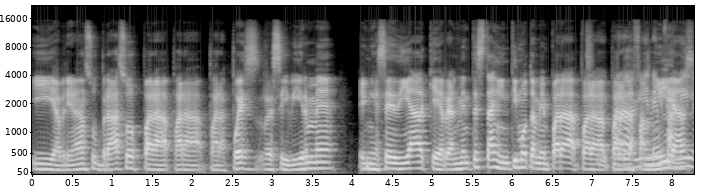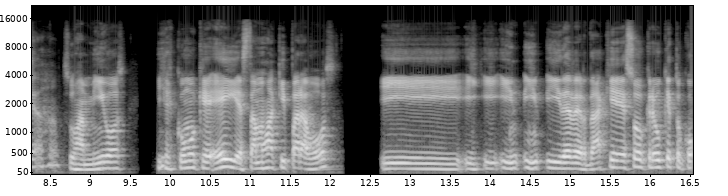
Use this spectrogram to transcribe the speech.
y abrieran sus brazos para, para, para pues recibirme en ese día que realmente es tan íntimo también para, para, Sí, para, las familias, familia, sus amigos. Y es como que, hey, estamos aquí para vos. Y, y, y, y, y- y de verdad que eso creo que tocó,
